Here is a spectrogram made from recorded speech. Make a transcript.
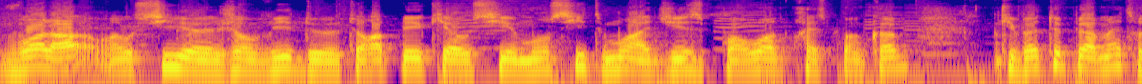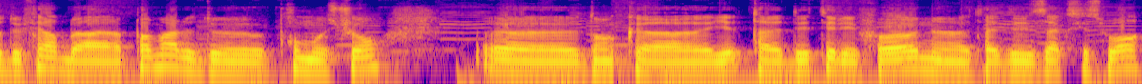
voilà. Aussi j'ai envie de te rappeler qu'il y a aussi mon site moadjiz.wordpress.com qui va te permettre de faire bah, pas mal de promotions euh, donc, euh, tu as des téléphones, euh, tu as des accessoires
